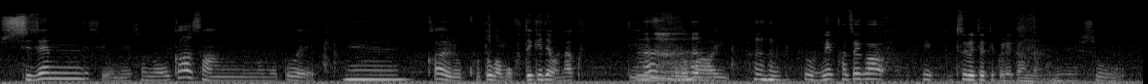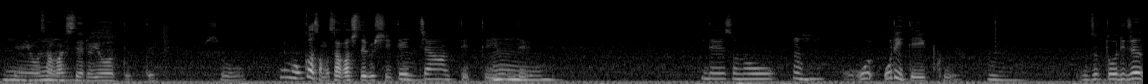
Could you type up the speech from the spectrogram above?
自然ですよね。そのお母さんの元へね。帰ることが目的ではなくっていうこの場合。そうね。風が連れてってくれたんだもんね。そう。君を探してるよって言って。そう。でもお母さんも探してるし「てっちゃん」って言って呼んで、でそのうん。お降りていく。ずっと降りら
